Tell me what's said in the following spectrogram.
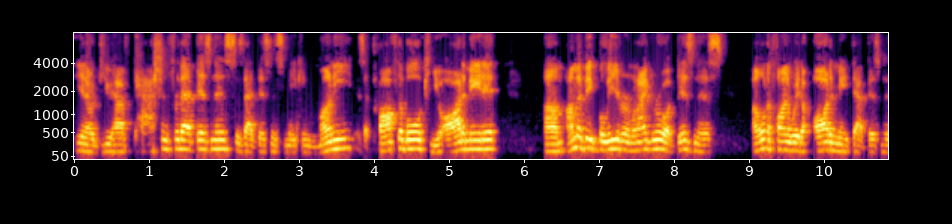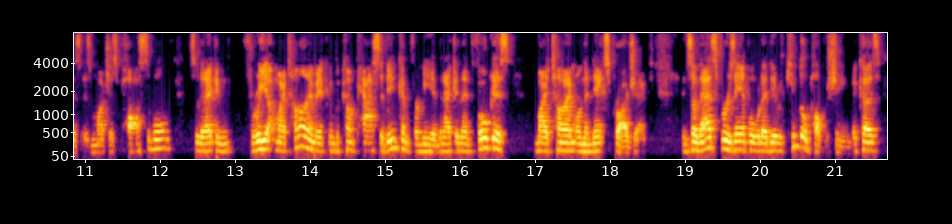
you know, do you have passion for that business? Is that business making money? Is it profitable? Can you automate it? Um, I'm a big believer. And when I grow a business, I want to find a way to automate that business as much as possible so that I can free up my time and it can become passive income for me. And then I can then focus my time on the next project. And so that's, for example, what I did with Kindle publishing because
